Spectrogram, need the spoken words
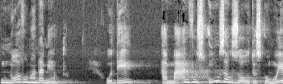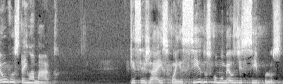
um novo mandamento, o de amar-vos uns aos outros como eu vos tenho amado. Que sejais conhecidos como meus discípulos,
